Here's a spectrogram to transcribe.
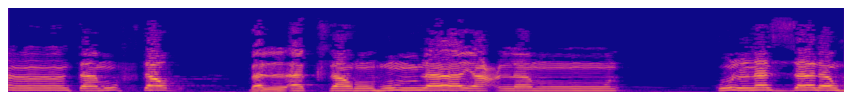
أنت مفتر بل أكثرهم لا يعلمون. قل نزله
